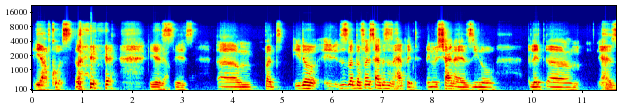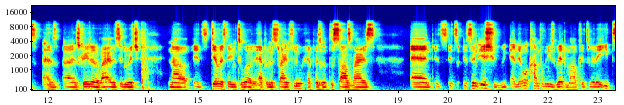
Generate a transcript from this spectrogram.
Yeah, of course. yes, yes. Um, but you know, this is not the first time this has happened. In which China has, you know, let um, has has has created a virus in which now it's devastating to the world. It happened with swine flu. Happens with the SARS virus. And it's it's it's an issue, and they all come from these wet markets where they eat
